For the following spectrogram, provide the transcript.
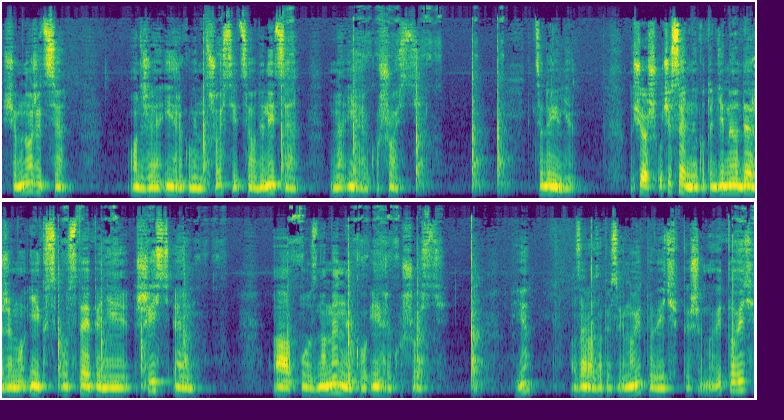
що множиться. Отже, y у мінус 6 це одиниця на y у 6. Це дорівнює. Ну що ж, у чисельнику тоді ми одержимо х у степені 6m, а у знаменнику y у 6. Є? А зараз записуємо відповідь. Пишемо відповідь.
